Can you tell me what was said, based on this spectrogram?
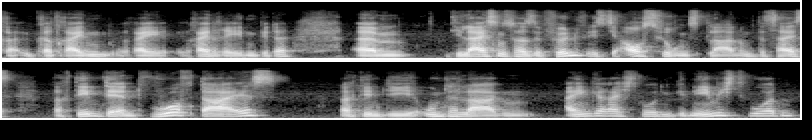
äh, gerade rein, rein, reinreden, bitte. Ähm, die Leistungsphase 5 ist die Ausführungsplanung. Das heißt, nachdem der Entwurf da ist, nachdem die Unterlagen eingereicht wurden, genehmigt wurden,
